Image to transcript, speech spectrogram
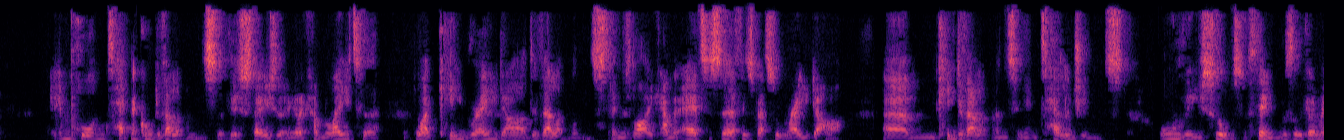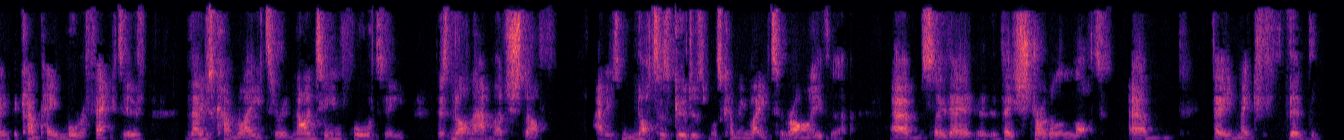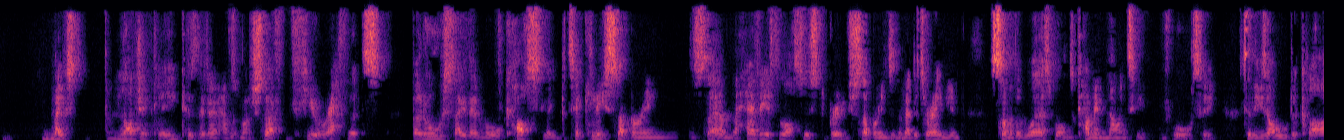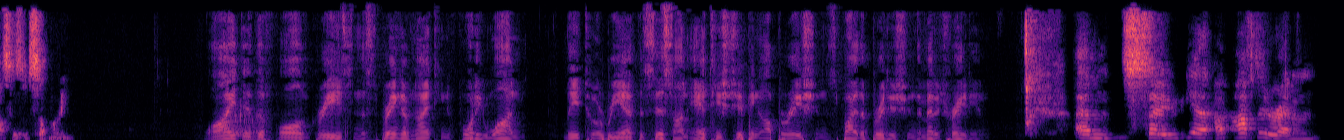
important technical developments at this stage that are going to come later, like key radar developments, things like air-to-surface vessel radar, um, key developments in intelligence, all these sorts of things that are going to make the campaign more effective. Those come later. In 1940, there's not that much stuff, and it's not as good as what's coming later either. Um, so they they struggle a lot. Um, they make the, makes logically because they don't have as much stuff, fewer efforts, but also they're more costly, particularly submarines. Um, the heaviest losses to British submarines in the Mediterranean, some of the worst ones come in 1940 to these older classes of submarine. Why did the fall of Greece in the spring of 1941 lead to a re-emphasis on anti-shipping operations by the British in the Mediterranean? Um, so yeah, after um,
